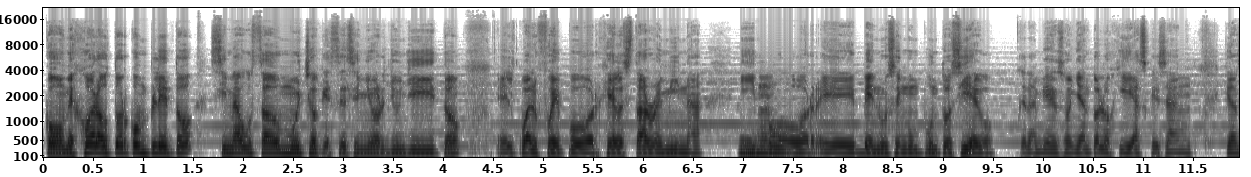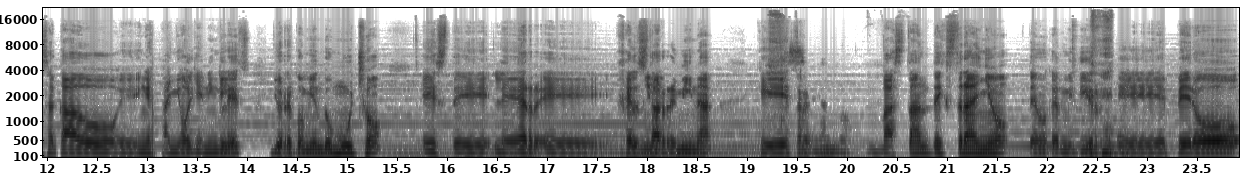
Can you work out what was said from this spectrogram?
como mejor autor completo, sí me ha gustado mucho que esté el señor Junji Ito, el cual fue por Hellstar Remina y por eh, Venus en un punto ciego, que también son ya antologías que se han, que han sacado eh, en español y en inglés. Yo recomiendo mucho este, leer eh, Hellstar Remina, que es Tremendo. bastante extraño, tengo que admitir, eh, pero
